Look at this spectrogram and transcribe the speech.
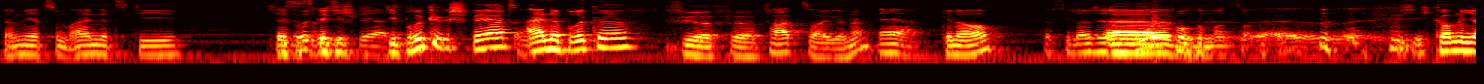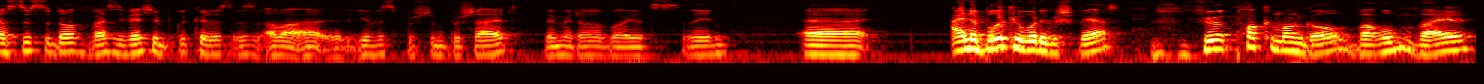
Da haben die ja zum einen jetzt die, es Brücke richtig, gesperrt. die Brücke gesperrt, eine Brücke, Für, für Fahrzeuge, ne? Ja, ja. genau. Dass die Leute Äh, nur Pokémon zocken. äh, ich ich komme nicht aus Düsseldorf, ich weiß nicht, welche Brücke das ist, aber äh, ihr wisst bestimmt Bescheid, wenn wir darüber jetzt reden. Äh, eine Brücke wurde gesperrt für Pokémon Go. Warum? Weil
